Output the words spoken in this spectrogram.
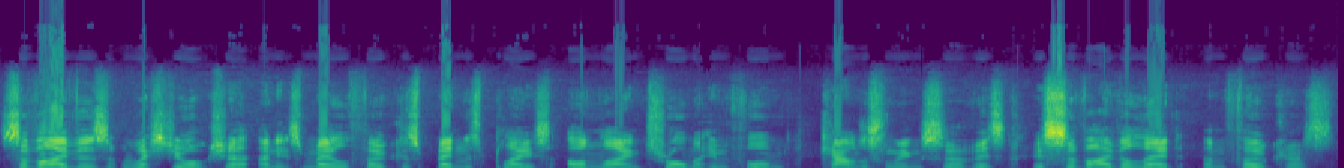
Survivors West Yorkshire and its male focused Ben's Place online trauma informed counselling service is survivor led and focused.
